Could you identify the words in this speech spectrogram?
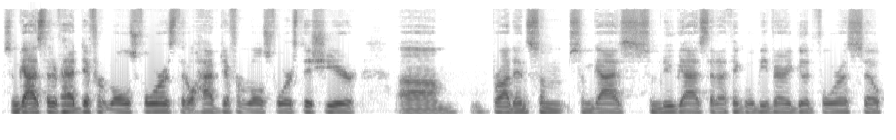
some guys that have had different roles for us that'll have different roles for us this year. Um, brought in some some guys, some new guys that I think will be very good for us. So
